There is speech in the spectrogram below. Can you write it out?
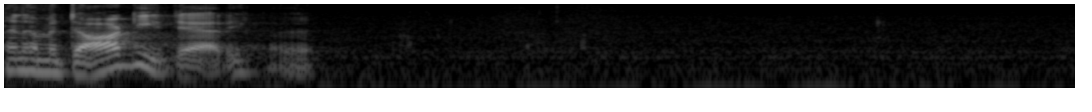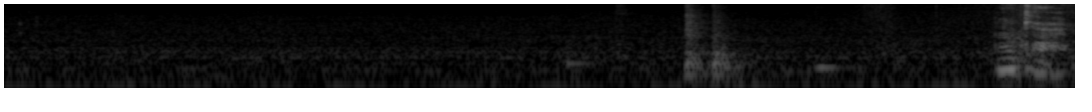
And I'm a doggy daddy. Okay.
